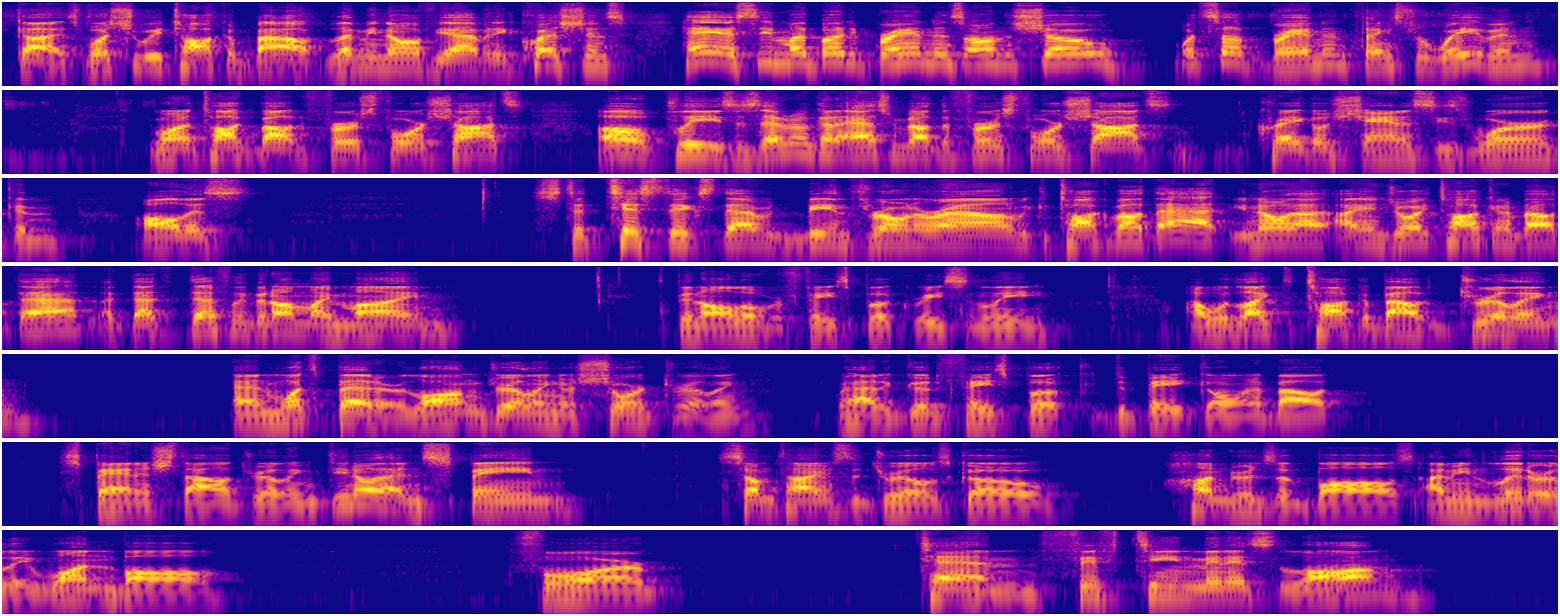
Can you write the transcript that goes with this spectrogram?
Guys, what should we talk about? Let me know if you have any questions. Hey, I see my buddy Brandon's on the show. What's up, Brandon? Thanks for waving. You want to talk about the first four shots? Oh, please, is everyone going to ask me about the first four shots? Craig O'Shaughnessy's work and all this statistics that were being thrown around. We could talk about that. You know, I, I enjoy talking about that. Like that's definitely been on my mind. It's been all over Facebook recently. I would like to talk about drilling and what's better, long drilling or short drilling. We had a good Facebook debate going about Spanish style drilling. Do you know that in Spain, sometimes the drills go hundreds of balls? I mean, literally one ball for 10, 15 minutes long.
